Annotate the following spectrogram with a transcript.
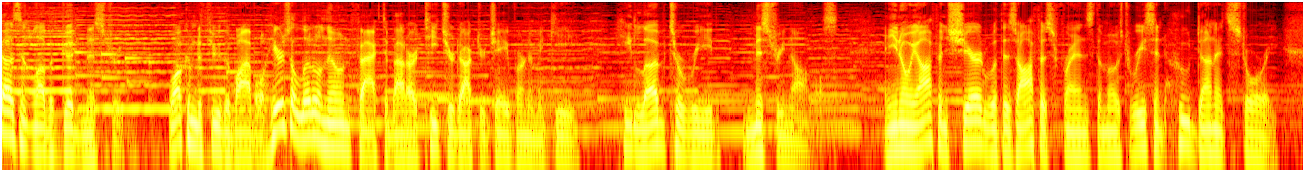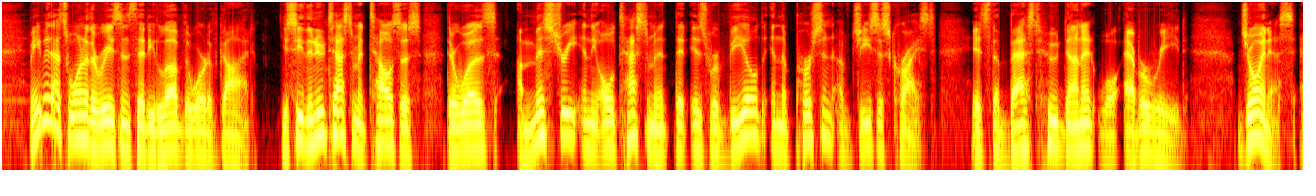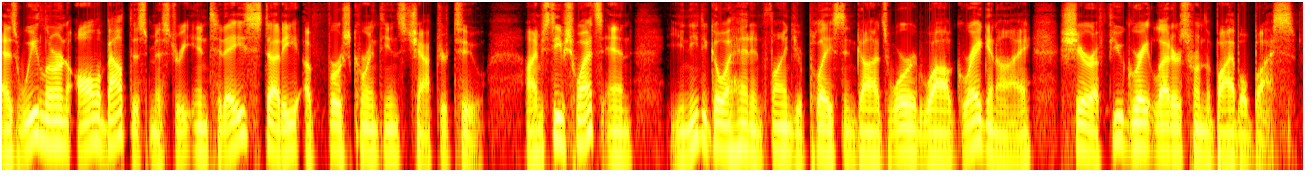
doesn't love a good mystery? Welcome to Through the Bible. Here's a little known fact about our teacher, Dr. J. Vernon McGee. He loved to read mystery novels. And you know, he often shared with his office friends the most recent whodunit story. Maybe that's one of the reasons that he loved the Word of God. You see, the New Testament tells us there was a mystery in the Old Testament that is revealed in the person of Jesus Christ. It's the best whodunit we'll ever read. Join us as we learn all about this mystery in today's study of 1 Corinthians chapter 2. I'm Steve Schwetz, and you need to go ahead and find your place in God's Word while Greg and I share a few great letters from the Bible bus.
